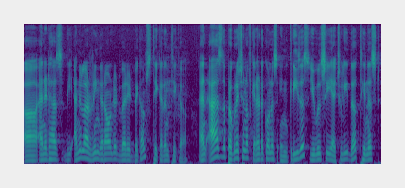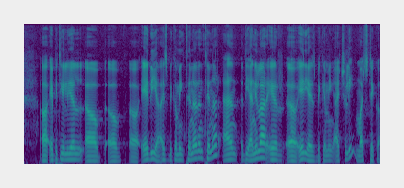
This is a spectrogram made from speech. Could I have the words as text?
uh, and it has the annular ring around it where it becomes thicker and thicker. And as the progression of keratoconus increases, you will see actually the thinnest uh, epithelial uh, uh, uh area is becoming thinner and thinner and the annular air, uh, area is becoming actually much thicker.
